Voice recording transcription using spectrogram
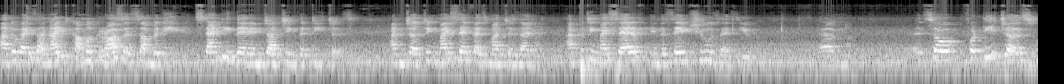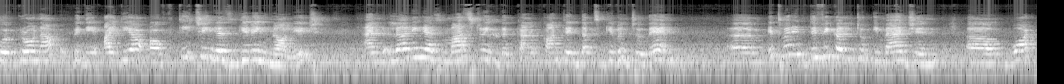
otherwise I might come across as somebody standing there and judging the teachers. I'm judging myself as much as I'm, I'm putting myself in the same shoes as you. Um, so for teachers who have grown up with the idea of teaching as giving knowledge and learning as mastering the kind of content that's given to them, um, it's very difficult to imagine uh, what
